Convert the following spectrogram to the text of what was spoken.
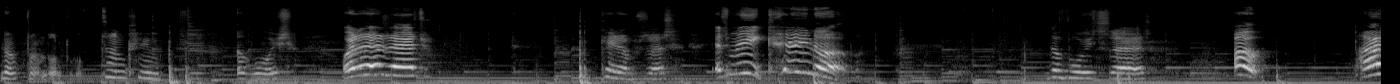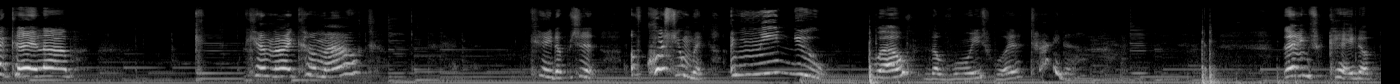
No, don't, don't, don't. Then came a voice. What is it? Caleb says, It's me, Caleb. The voice said, Oh, hi, Caleb. Can I come out? Caleb said, Of course you may. I need you. Well, the voice was Titus. Thanks, Caleb.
